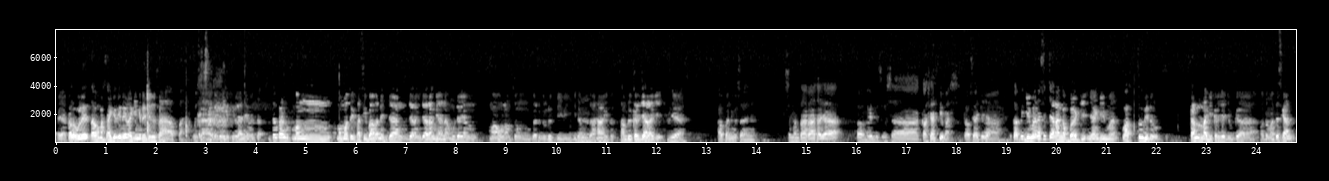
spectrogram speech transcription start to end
Ya, kalau boleh tahu Mas Agil ini lagi ngerintis usaha apa? Usaha kecil-kecilannya usaha- itu kan meng- memotivasi banget nih jarang- jarang-jarang nih anak muda yang mau langsung bergelut di bidang Hmm. usaha gitu. Sambil kerja lagi. Iya. Apa nih usahanya? Sementara saya eh, ngerintis usaha kaos kaki, Mas. Kaos kaki ya. Nah, Tapi gimana sih cara ngebaginya gimana? Waktu gitu. Kan lagi kerja juga. Otomatis kan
